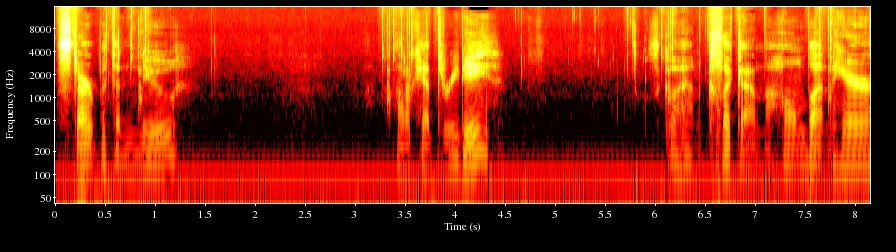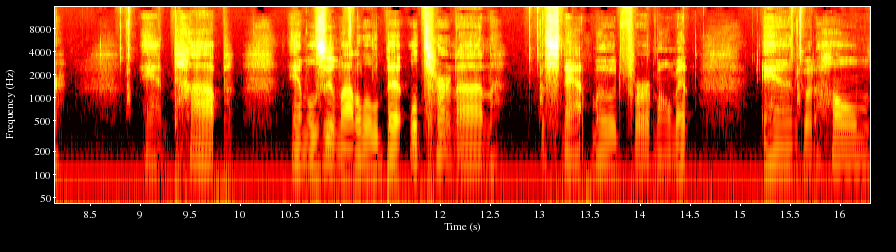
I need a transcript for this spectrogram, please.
Start with the new AutoCAD 3D. Let's go ahead and click on the home button here and top and we'll zoom out a little bit. We'll turn on the snap mode for a moment and go to home,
